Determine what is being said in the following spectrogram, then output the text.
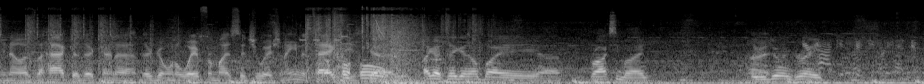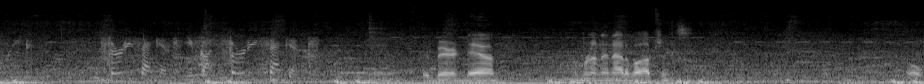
you know, as the hacker, they're kind of they're going away from my situation. I'm gonna tag these Oh, guys. I got taken out by a uh, proxy mine. All You're right. doing Your great. hack is 50% complete. 30 seconds. You've got 30 seconds. They're bearing down. I'm running out of options. Oh,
